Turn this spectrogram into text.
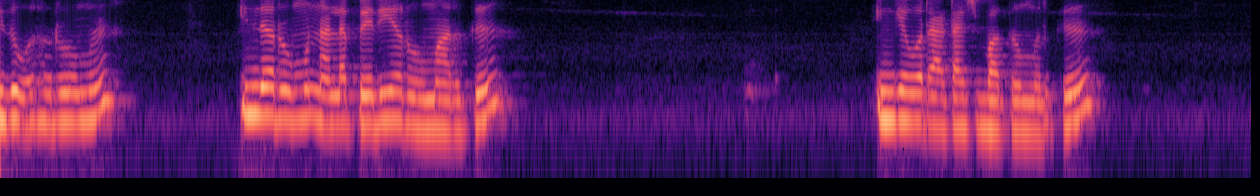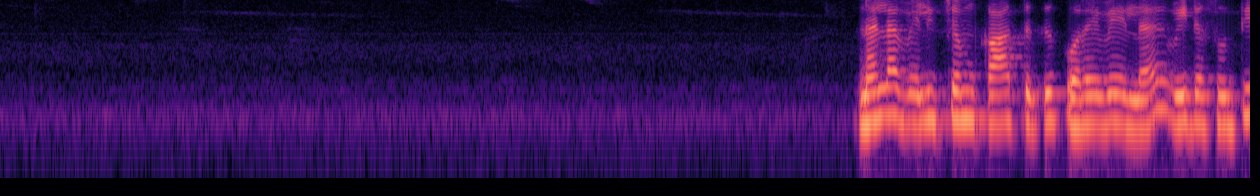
இது ஒரு ரூமு இந்த ரூமும் நல்ல பெரிய ரூமாக இருக்குது இங்கே ஒரு அட்டாச் பாத்ரூம் இருக்குது நல்லா வெளிச்சம் காற்றுக்கு குறைவே இல்லை. வீட்டை சுற்றி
